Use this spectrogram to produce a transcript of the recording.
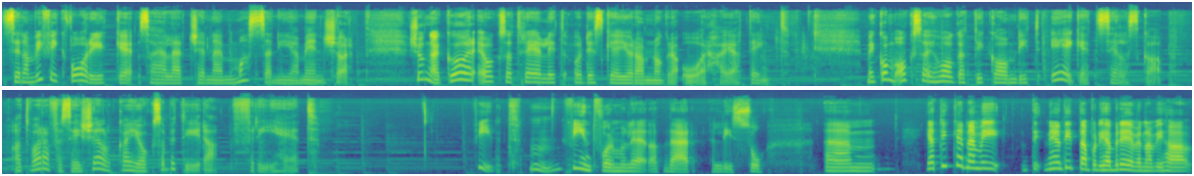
Sedan vi fick vår yrke så har jag lärt känna en massa nya människor. Sjunga kör är också trevligt och det ska jag göra om några år har jag tänkt. Men kom också ihåg att tycka om ditt eget sällskap. Att vara för sig själv kan ju också betyda frihet. Fint. Mm. Fint formulerat där, Lisso. Um, jag tycker när, vi, när jag tittar på de här breven vi har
